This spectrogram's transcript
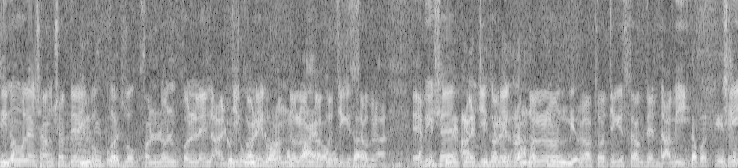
তৃণমূলের সাংসদের এই বক্তব্য খণ্ডন করলেন আরজি করেন ওরকম আন্দোলনরত চিকিৎসকরা। এ বিষয়ে আরজি ঠেলে করেন ঠেলে আমার কি নিয়ে যাব? আন্দোলনরত চিকিৎসকদের দাবি সেই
